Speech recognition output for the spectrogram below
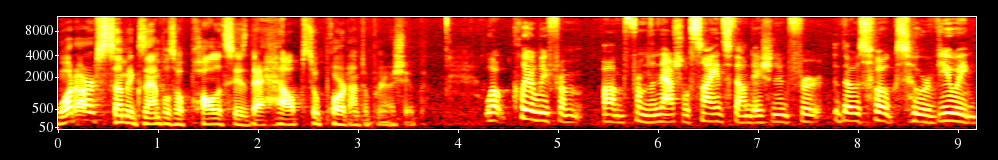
What are some examples of policies that help support entrepreneurship? Well, clearly from, um, from the National Science Foundation, and for those folks who are viewing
